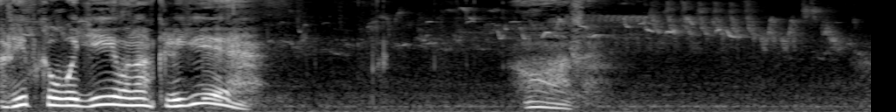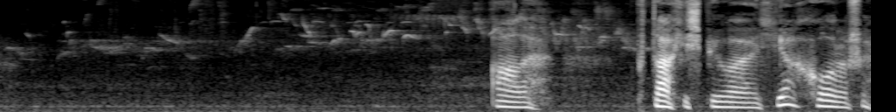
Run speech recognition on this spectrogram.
Рибка у воді, вона клює. От. Але птахи співають, як хороше.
